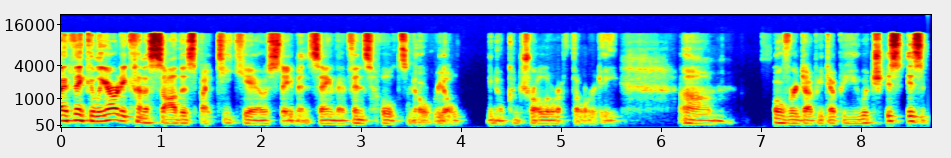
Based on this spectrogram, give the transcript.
I think, and we already kind of saw this by TKO's statement saying that Vince holds no real you know control or authority um, over WWE, which is is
